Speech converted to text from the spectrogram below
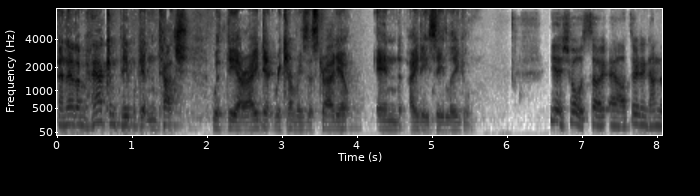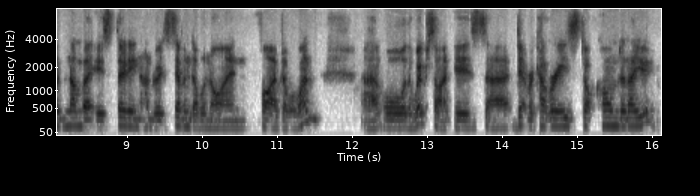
And Adam, how can people get in touch with DRA, Debt Recoveries Australia, and ADC Legal? Yeah, sure. So our 1300 number is 1300 799 511, uh, or the website is uh, debtrecoveries.com.au.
